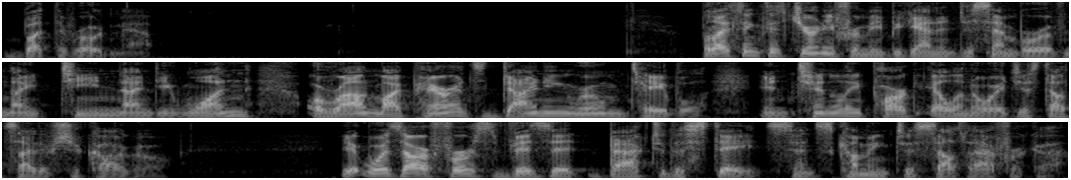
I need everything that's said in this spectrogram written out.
but the roadmap. But I think this journey for me began in December of 1991 around my parents' dining room table in Tinley Park, Illinois, just outside of Chicago. It was our first visit back to the States since coming to South Africa.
